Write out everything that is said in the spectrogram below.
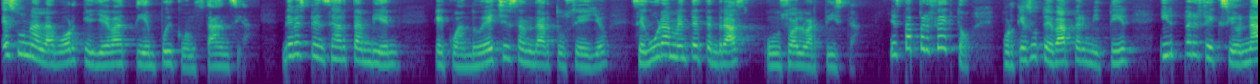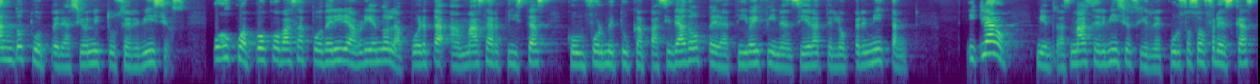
Es una labor que lleva tiempo y constancia. Debes pensar también que cuando eches a andar tu sello, seguramente tendrás un solo artista. Y está perfecto, porque eso te va a permitir ir perfeccionando tu operación y tus servicios. Poco a poco vas a poder ir abriendo la puerta a más artistas conforme tu capacidad operativa y financiera te lo permitan. Y claro, mientras más servicios y recursos ofrezcas,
